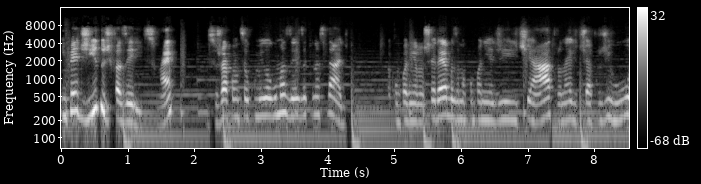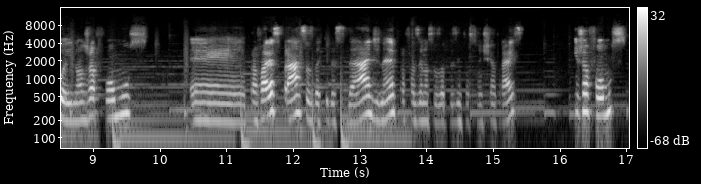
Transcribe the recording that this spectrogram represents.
impedido de fazer isso, né? Isso já aconteceu comigo algumas vezes aqui na cidade. Companhia Los Xerebas é uma companhia de teatro, né, de teatro de rua, e nós já fomos é, para várias praças daqui da cidade, né, para fazer nossas apresentações teatrais, e já fomos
